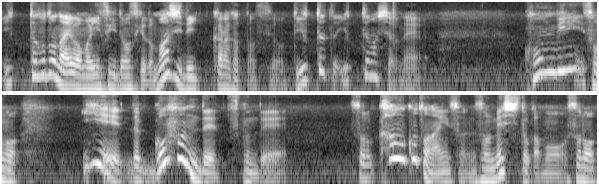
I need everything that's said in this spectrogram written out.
行ったことないわ、まあ言い過ぎてますけど、マジで行かなかったんですよ。って言ってた、言ってましたよね。コンビニ、その、家、5分で着くんで、その、買うことないんですよね。その飯とかも、その、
